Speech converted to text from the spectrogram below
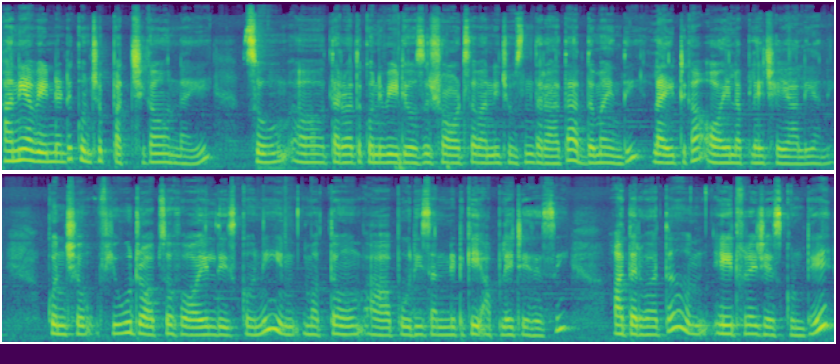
కానీ అవి ఏంటంటే కొంచెం పచ్చిగా ఉన్నాయి. సో తర్వాత కొన్ని వీడియోస్ షార్ట్స్ అవన్నీ చూసిన తర్వాత అర్థమైంది లైట్గా ఆయిల్ అప్లై చేయాలి అని. కొంచెం ఫ్యూ డ్రాప్స్ ఆఫ్ ఆయిల్ తీసుకొని మొత్తం ఆ పూరీస్ అన్నిటికీ అప్లై చేసేసి ఆ తర్వాత ఎయిర్ ఫ్రై చేసుకుంటే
